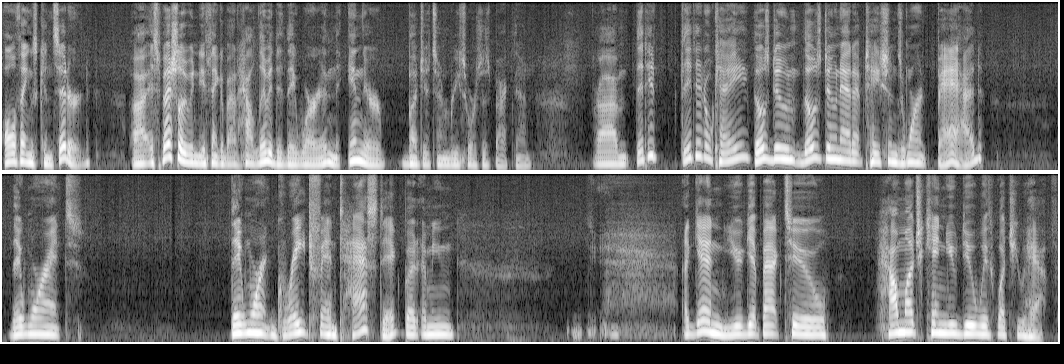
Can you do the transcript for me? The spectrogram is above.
all things considered, uh, especially when you think about how limited they were in in their budgets and resources back then. Um, they did they did okay. Those Dune those Dune adaptations weren't bad. They weren't they weren't great, fantastic, but I mean, again, you get back to how much can you do with what you have?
